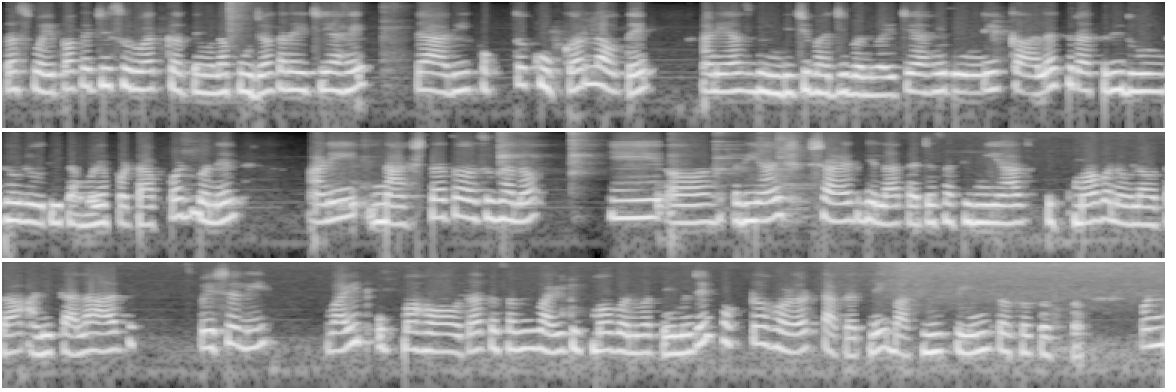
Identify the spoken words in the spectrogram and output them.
आता स्वयंपाकाची सुरुवात करते. मला पूजा करायची आहे. त्याआधी फक्त कुकर लावते आणि आज भेंडीची भाजी बनवायची आहे. भेंडी कालच रात्री धुवून ठेवली होती. त्यामुळे पटापट बनेल. आणि नाश्त्याचं असं झालं की रियांश शाळेत गेला. त्याच्यासाठी मी आज उपमा बनवला होता आणि त्याला आज स्पेशली व्हाईट उपमा हवा होता. तसा मी व्हाईट उपमा बनवत नाही. म्हणजे फक्त हळद टाकत नाही. बाकी सेम तसंच असतं. पण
